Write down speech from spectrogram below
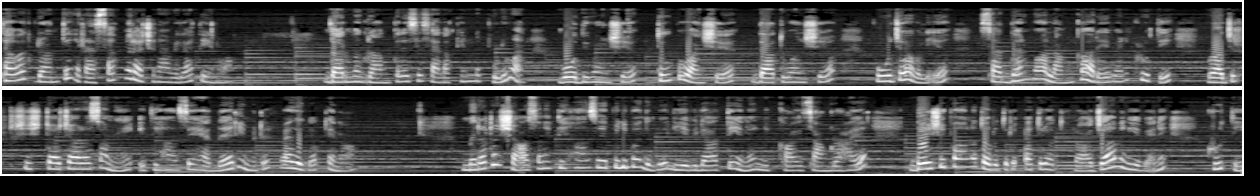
තවත් ග්‍රන්ථ රැසක්ම රචනා වෙලා තියෙනවා. ධර්ම ග්‍රන්ථ ලෙස සැලකින්න පුළුවන් බෝධිවංශය තුූපවංශය ධාතුවංශය පූජාවලිය සද්ධර්මා ලංකාරය වැනි කෘති රජරට ශිෂ්ඨාචාර සමය ඉතිහාසය හැදෑරීමට වැදගත් වෙනවා. මෙරට ශාසන ඉතිහාසය පිළිබඳව ලියවිලා තියෙන නිකාය සංග්‍රහය දේශපාලන තොරතුරු ඇතුළත් රාජාවලිය වැනි කෘති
